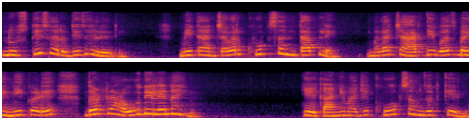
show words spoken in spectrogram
नुसती सर्दी झालेली. मी त्यांच्यावर खूप संतापले. मला चार दिवस बहिणीकडे दट राहू दिले नाही. टिळकांनी माझी खूप समजूत केली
